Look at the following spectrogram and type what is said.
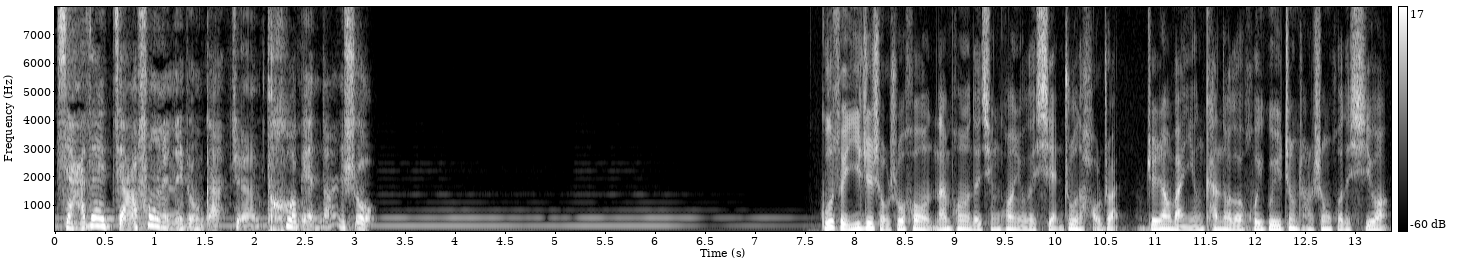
夹在夹缝里那种感觉，特别难受。骨髓移植手术后，男朋友的情况有了显著的好转，这让婉莹看到了回归正常生活的希望，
